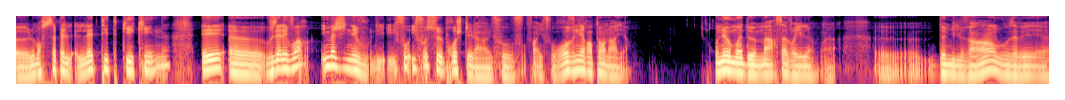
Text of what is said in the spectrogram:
euh, le morceau s'appelle Let It Kick In et euh, vous allez voir, imaginez-vous, il faut, il faut se projeter là, il faut, enfin, il faut revenir un peu en arrière. On est au mois de mars, avril, voilà. 2020. Vous avez,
